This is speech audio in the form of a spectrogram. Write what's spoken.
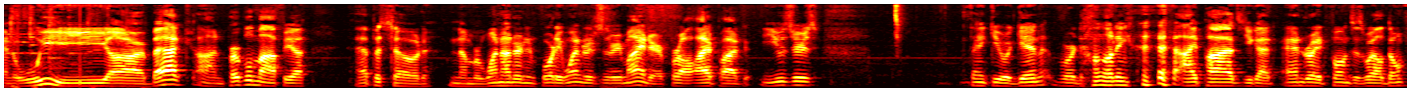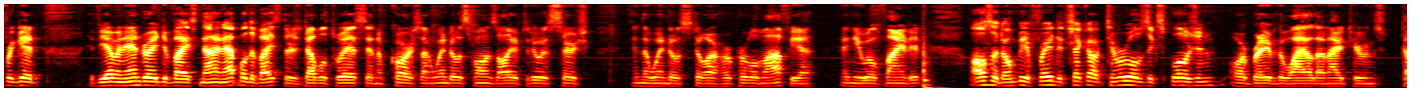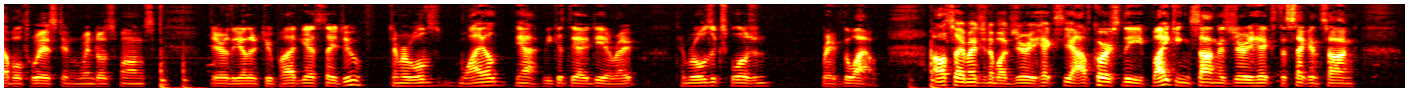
And we are back on Purple Mafia, episode number 141. Just a reminder for all iPod users. Thank you again for downloading iPods. You got Android phones as well. Don't forget, if you have an Android device, not an Apple device, there's Double Twist. And of course, on Windows phones, all you have to do is search in the Windows Store for Purple Mafia, and you will find it. Also, don't be afraid to check out Timberwolves Explosion or Brave the Wild on iTunes, Double Twist, and Windows phones. They are the other two podcasts they do. Timberwolves Wild, yeah, we get the idea, right? Timberwolves Explosion, Brave the Wild. Also, I mentioned about Jerry Hicks. Yeah, of course, the Viking song is Jerry Hicks. The second song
